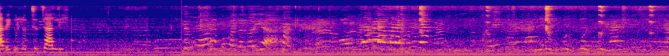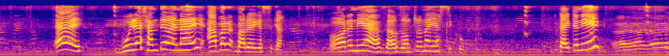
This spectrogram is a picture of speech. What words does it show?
আর এগুলো হচ্ছে চালি। এই বুইরা শান্তি হয় নাই আবার বার হয়ে গেছে গা। ওরে নিয়ে যাও যন্ত্রণাই আসছে খুব। টাইটানিক? এই, এই, এই।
